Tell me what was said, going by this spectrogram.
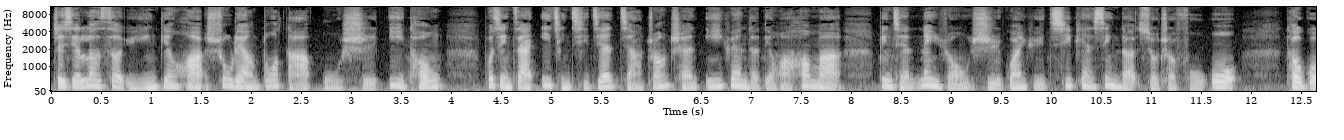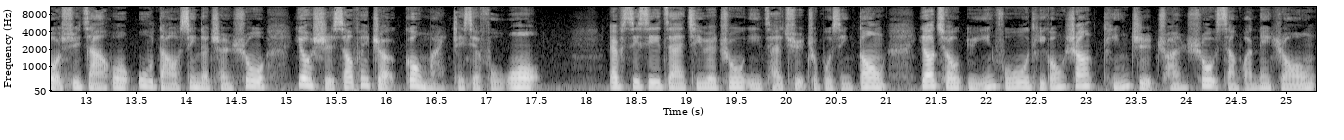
这些垃圾语音电话数量多达五十亿通，不仅在疫情期间假装成医院的电话号码，并且内容是关于欺骗性的修车服务。透过虚假或误导性的陈述，诱使消费者购买这些服务。FCC 在七月初已采取初步行动，要求语音服务提供商停止传输相关内容。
